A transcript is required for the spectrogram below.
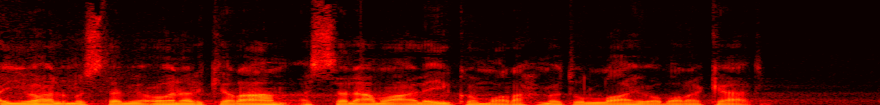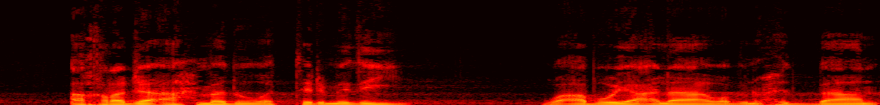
أيها المستمعون الكرام السلام عليكم ورحمة الله وبركاته. أخرج أحمد والترمذي وأبو يعلى وابن حبان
